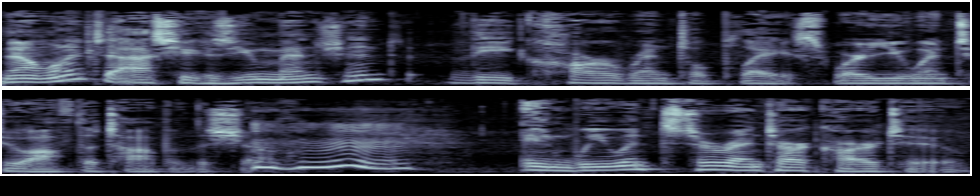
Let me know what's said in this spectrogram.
Now, I wanted to ask you because you mentioned the car rental place where you went to off the top of the show. Mm-hmm. And we went to rent our car too.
